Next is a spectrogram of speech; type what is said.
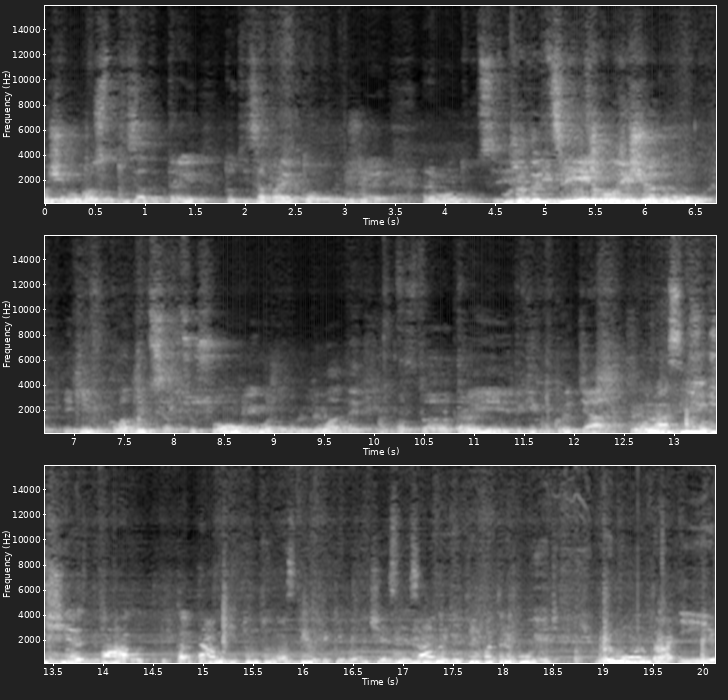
Хочемо просто взяти три, тут і запроєктований вже ремонт цієї, Уже цієї школи, вже. ще двох, які вкладуться в цю суму, і можна побудувати от, е, три таких укриття. У нас є іще два, от та- там і тут у нас дві такі величезні зали, які потребують ремонту, і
